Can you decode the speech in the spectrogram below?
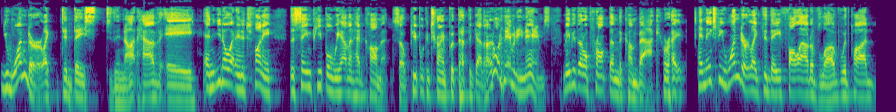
you wonder, like, did they do they not have a? And you know what? And it's funny, the same people we haven't had comment, so people can try and put that together. I don't want to name any names. Maybe that'll prompt them to come back, right? It makes me wonder, like, did they fall out of love with pod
